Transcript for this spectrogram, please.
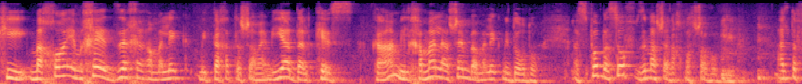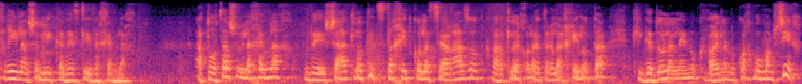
כי מחו אמחה את זכר עמלק מתחת לשמיים, יד על כס קם, מלחמה להשם בעמלק מדור דור. אז פה בסוף זה מה שאנחנו עכשיו עובדים. אל תפריעי להשם להיכנס להילחם לך. את רוצה שהוא יילחם לך, ושאת לא תצטרכי את כל הסערה הזאת, כבר את לא יכולה יותר להכיל אותה, כי גדול עלינו, כבר אין לנו כוח, והוא ממשיך.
